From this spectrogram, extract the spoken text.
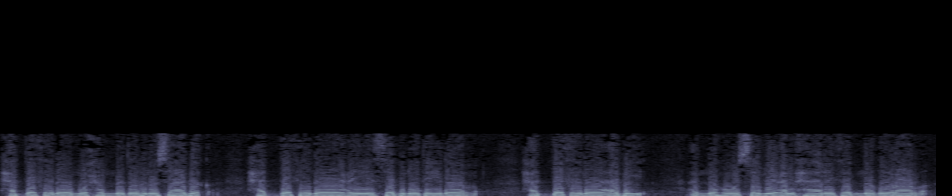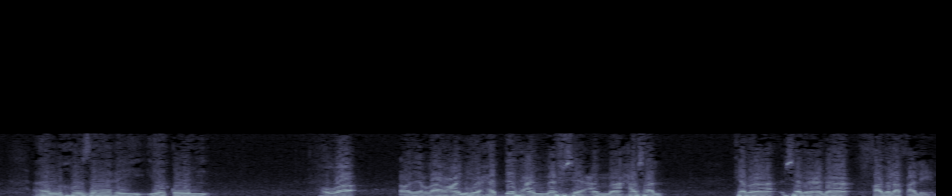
حدثنا محمد بن سابق حدثنا عيسى بن دينار حدثنا أبي أنه سمع الحارث بن ضرار الخزاعي يقول هو رضي الله عنه يحدث عن نفسه عما حصل كما سمعنا قبل قليل.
